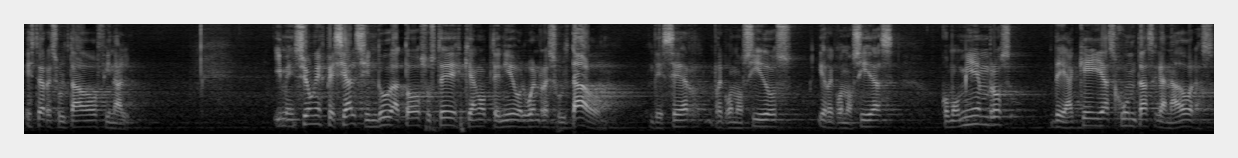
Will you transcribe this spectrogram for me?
este resultado final. Y mención especial, sin duda, a todos ustedes que han obtenido el buen resultado de ser reconocidos y reconocidas como miembros de aquellas juntas ganadoras,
